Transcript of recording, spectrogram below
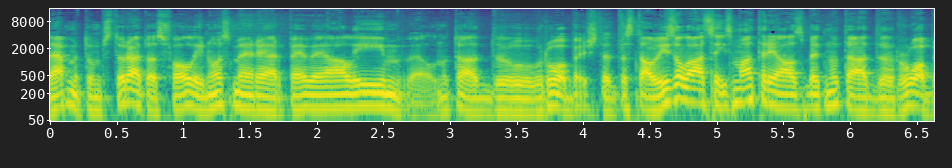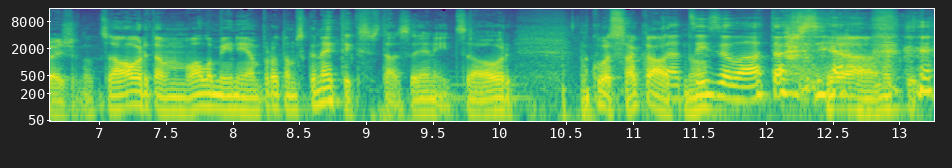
Lai apmetums turētos, folija nosmērē ar PVA līmeni vēl nu, tādu robežu. Tad tas nav izolācijas materiāls, bet nu, tāda robeža. Nu, cauri tam alumīnijam, protams, ka netiks tā sēnīt cauri. Nu, ko sakāt? Tāds izolators, jā. jā nu,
